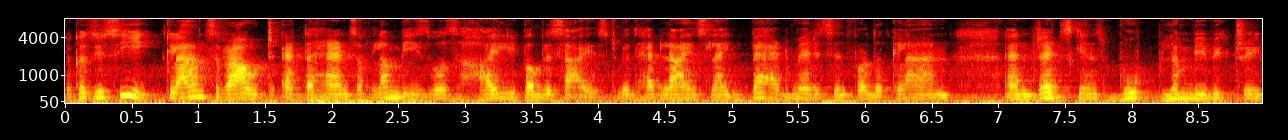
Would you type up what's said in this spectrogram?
because you see, Klan's rout at the hands of Lumbees was highly publicized with headlines like Bad Medicine for the Klan and Redskins Whoop Lumbee Victory.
